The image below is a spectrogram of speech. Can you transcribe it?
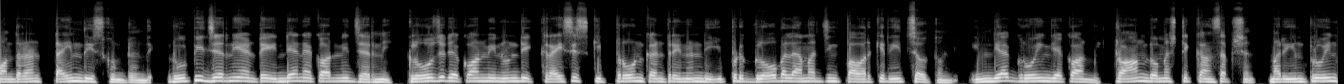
పొందడం టైం తీసుకుంటుంది. రూపీ జర్నీ అంటే Indian economy journey. Closed economy నుండి క్రైసిస్కి ప్రోన్ కంట్రీ నుండి ఇప్పుడు గ్లోబల్ ఎమర్జింగ్ పవర్కి రీచ్ అవుతుంది. India growing economy strong domestic consumption మరి ఇంప్రూవింగ్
